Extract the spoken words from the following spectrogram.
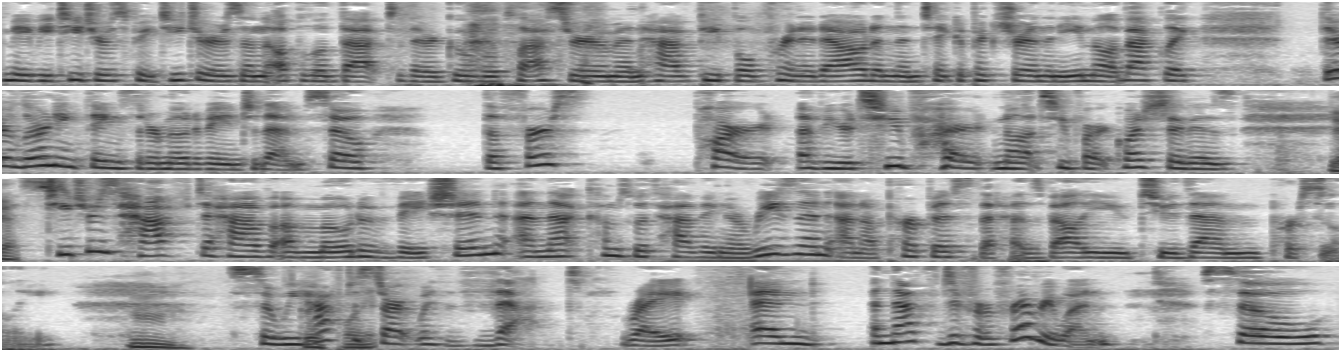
maybe teachers pay teachers and upload that to their Google Classroom and have people print it out and then take a picture and then email it back like they're learning things that are motivating to them. So the first part of your two part not two part question is Yes. teachers have to have a motivation and that comes with having a reason and a purpose that has value to them personally. Hmm. So we have to start with that right? And and that's different for everyone. So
